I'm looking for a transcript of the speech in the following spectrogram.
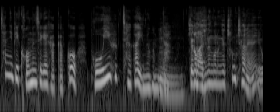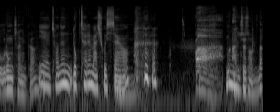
찻잎이 검은색에 가깝고 보이 흑차가 유명합니다. 음, 제가 마시는 거는 게 청차네. 이거 우롱차니까. 예, 저는 녹차를 마시고 있어요. 음. 아, 아 죄송합니다.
